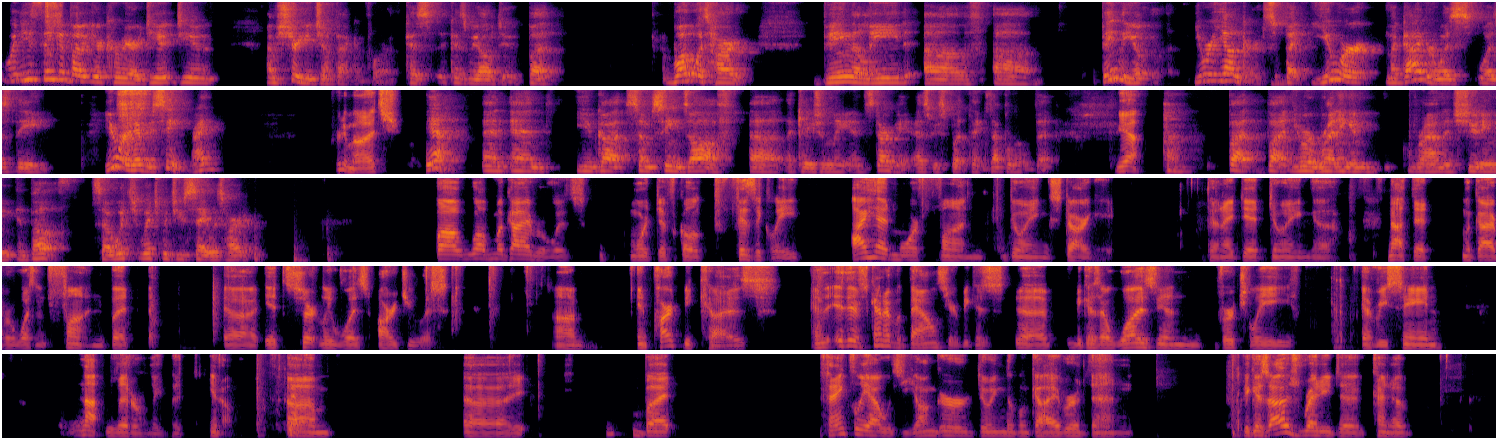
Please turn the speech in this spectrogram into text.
When you think about your career, do you do you I'm sure you jump back and forth because because we all do, but what was harder? Being the lead of uh, being the you were younger, but you were MacGyver was was the you were in every scene, right? Pretty much. Yeah, and and you got some scenes off uh, occasionally in Stargate as we split things up a little bit. Yeah. But but you were running and around and shooting in both. So which which would you say was harder? Well, well, MacGyver was more difficult physically. I had more fun doing Stargate than I did doing. Uh, not that MacGyver wasn't fun, but uh, it certainly was arduous. Um, in part because, and there's kind of a balance here because uh, because I was in virtually every scene, not literally, but you know. Yeah. Um, uh, but thankfully, I was younger doing the MacGyver than because I was ready to kind of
